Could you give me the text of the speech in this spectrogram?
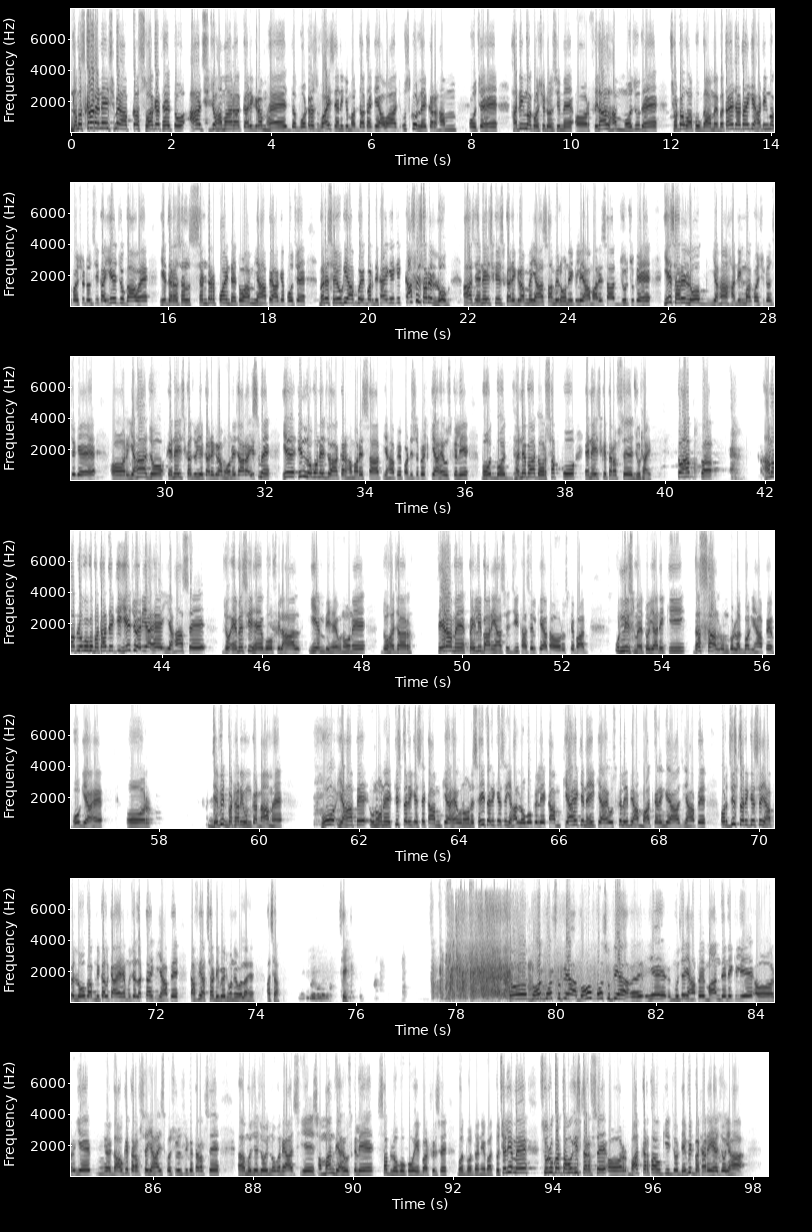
नमस्कार एनएच में आपका स्वागत है। तो आज जो हमारा कार्यक्रम है द वोटर्स वॉइस यानी कि मतदाता की आवाज़, उसको लेकर हम पहुँचे हैं हडिंगमा कॉन्स्टिट्यूंसी में और फ़िलहाल हम मौजूद है छोटो बापू गाँव में। बताया जाता है कि हडिंगमा कॉन्स्टिट्यूंसी का ये जो गाँव है, ये दरअसल सेंटर पॉइंट है। तो हम यहाँ पे आके पहुँचे हैं। मेरे सहयोगी आपको एक बार दिखाएँगे कि काफ़ी सारे लोग आज एनएच के इस कार्यक्रम में यहाँ शामिल होने के लिए हमारे साथ जुड़ चुके हैं। ये सारे लोग यहाँ हडिंगमा कॉन्स्टिट्यूंसी के हैं। और यहाँ जो एनएच का जो ये कार्यक्रम होने जा रहा है इसमें ये इन लोगों ने जो आकर हमारे साथ यहाँ पे पार्टिसिपेट किया है उसके लिए बहुत बहुत धन्यवाद और सबको एनएच की तरफ़ से जुटाए तो आप आ, हम आप लोगों को बता दें कि ये जो एरिया है यहाँ से जो एमएससी है वो फ़िलहाल ईएमबी है। उन्होंने 2013 में पहली बार यहाँ से जीत हासिल किया था और उसके बाद 19 में तो यानी कि 10 साल उनको लगभग यहाँ पे हो गया है। और डेविड बटारी उनका नाम है। वो यहाँ पे उन्होंने किस तरीके से काम किया है, उन्होंने सही तरीके से यहाँ लोगों के लिए काम किया है कि नहीं किया है, उसके लिए भी हम बात करेंगे आज यहाँ पे। और जिस तरीके से यहाँ पे लोग अब निकल के आए हैं, मुझे लगता है कि यहाँ पे काफ़ी अच्छा डिबेट होने वाला है। अच्छा। ठीक। तो बहुत बहुत शुक्रिया, बहुत बहुत शुक्रिया ये मुझे यहाँ पे मान देने के लिए और ये गाँव के तरफ़ से, यहाँ इस कॉन्स्टिट्यूंसी की तरफ़ से आ, मुझे जो इन लोगों ने आज ये सम्मान दिया है उसके लिए सब लोगों को एक बार फिर से बहुत बहुत धन्यवाद। तो चलिए मैं शुरू करता हूँ इस तरफ़ से और बात करता हूँ कि जो डेविड बटारी है जो यहाँ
